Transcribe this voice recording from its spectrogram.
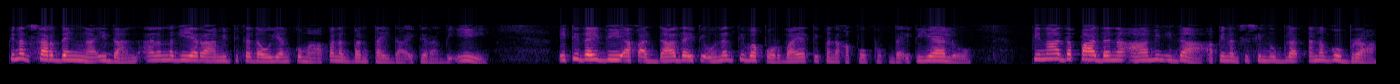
pinagsardeng na idan anan nagiyaramid ti kadawyan kuma panagbantay da iti rabii. Iti daydi a kaadada iti unag ti bapor bayat ti panakapupok da iti yelo, pinadapada na amin ida a pinagsisinublat a nagubra,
